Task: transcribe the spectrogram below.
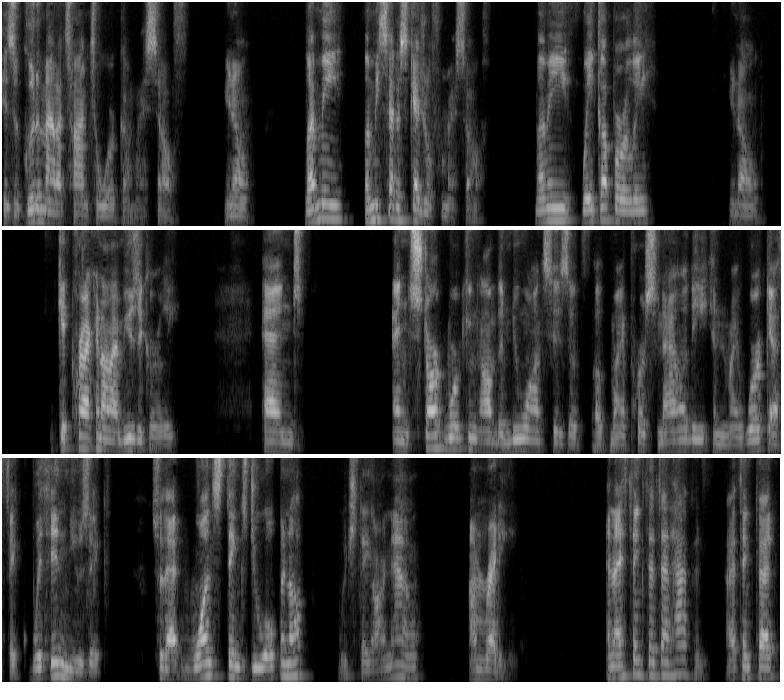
is a good amount of time to work on myself. You know, let me let me set a schedule for myself. Let me wake up early, you know, get cracking on my music early and and start working on the nuances of, of my personality and my work ethic within music so that once things do open up, which they are now, I'm ready. And I think that that happened. I think that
